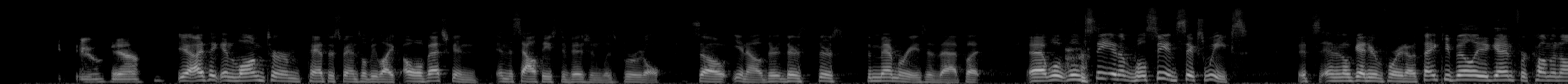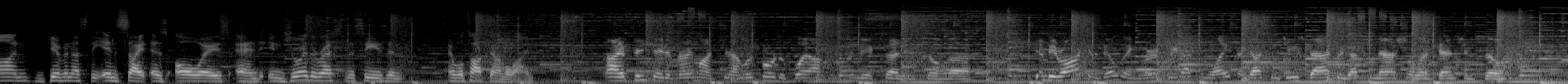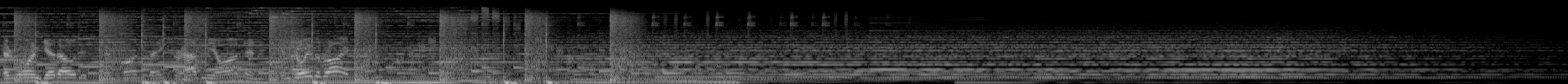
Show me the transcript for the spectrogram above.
Yeah. Yeah, I think in long term, Panthers fans will be like, "Oh, Ovechkin in the Southeast Division was brutal." So you know, there, there's there's the memories of that, but uh, we'll we'll see in we'll see in six weeks. It's and it'll get here before you know. Thank you, Billy, again for coming on, giving us the insight as always, and enjoy the rest of the season. And we'll talk down the line. I appreciate it very much. Yeah, I look forward to the playoffs. It's gonna be exciting. So uh, it's gonna be rocking the building. We're, we got some life and got some juice back. We got some national attention. So everyone, get out. It's been fun. Thanks for having me on, and enjoy the ride.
